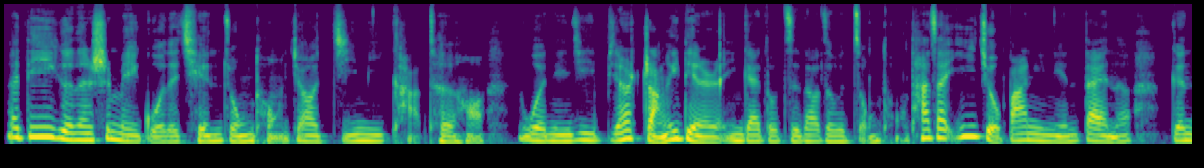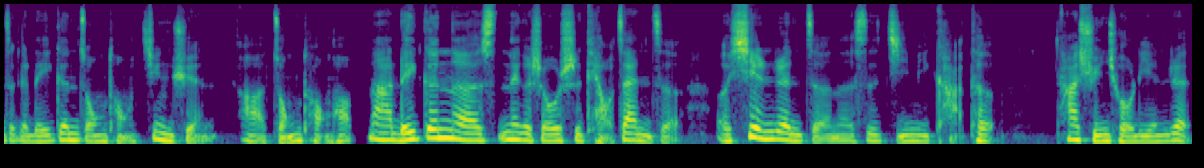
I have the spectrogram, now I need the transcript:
那第一个呢是美国的前总统叫吉米卡特哈，我年纪比较长一点的人应该都知道这位总统，他在一九八零年代呢跟这个雷根总统竞选啊总统哈，那雷根呢那个时候是挑战者，而现任者呢是吉米卡特。他寻求连任，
